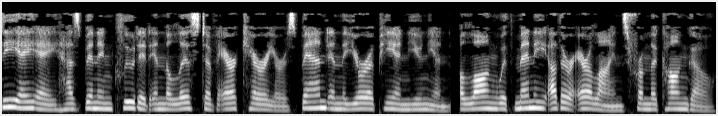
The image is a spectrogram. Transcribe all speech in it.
CAA has been included in the list of air carriers banned in the European Union, along with many other airlines from the Congo.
